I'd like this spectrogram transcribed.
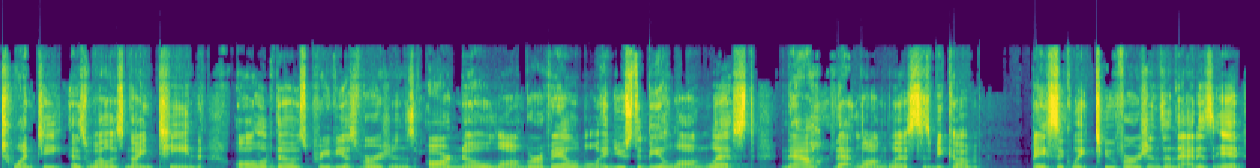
20 as well as 19. All of those previous versions are no longer available. It used to be a long list. Now that long list has become basically two versions and that is it.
